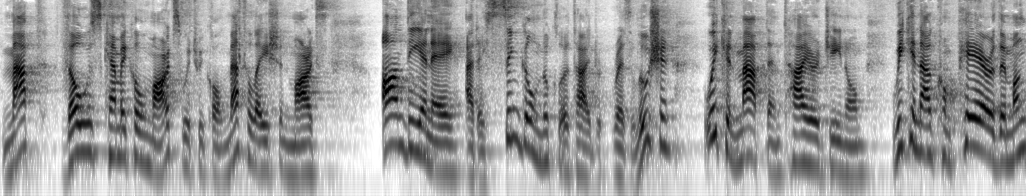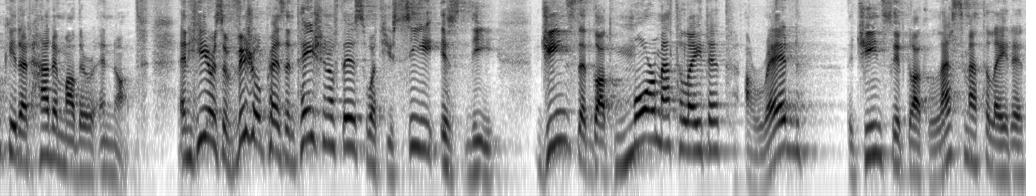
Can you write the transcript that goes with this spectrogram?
map those chemical marks, which we call methylation marks, on DNA at a single nucleotide resolution. We can map the entire genome. We can now compare the monkey that had a mother and not. And here's a visual presentation of this. What you see is the genes that got more methylated are red, the genes that got less methylated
